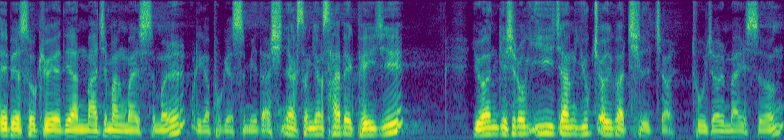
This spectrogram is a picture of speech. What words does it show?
에베소 교회에 대한 마지막 말씀을 우리가 보겠습니다. 신약 성경 400페이지 요한계시록 2장 6절과 7절 두 절 말씀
